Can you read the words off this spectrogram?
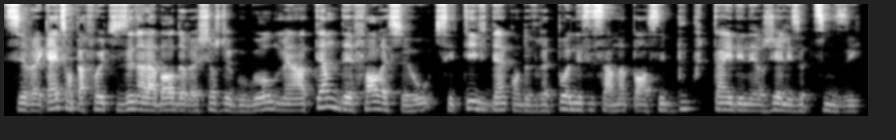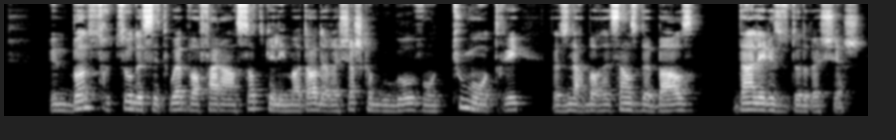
Ces requêtes sont parfois utilisées dans la barre de recherche de Google, mais en termes d'efforts SEO, c'est évident qu'on ne devrait pas nécessairement passer beaucoup de temps et d'énergie à les optimiser. Une bonne structure de site web va faire en sorte que les moteurs de recherche comme Google vont tout montrer dans une arborescence de base dans les résultats de recherche.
